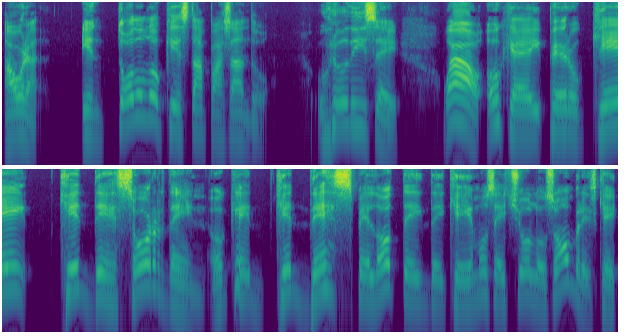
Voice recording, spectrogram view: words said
ahora, en todo lo que está pasando, uno dice, wow, ok, pero ¿qué qué desorden o qué, despelote de que hemos hecho los hombres, que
